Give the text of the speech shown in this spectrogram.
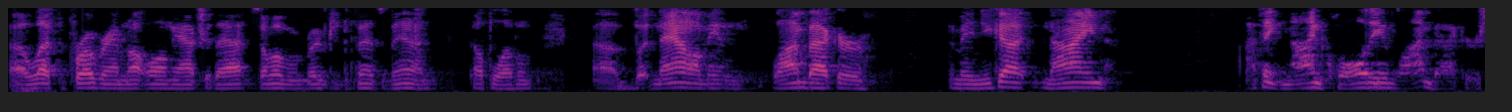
uh, left the program not long after that. Some of them moved to defensive end, a couple of them. Uh, but now, I mean, linebacker. I mean, you got nine, I think nine quality linebackers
